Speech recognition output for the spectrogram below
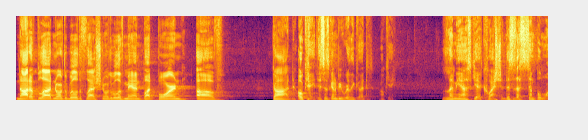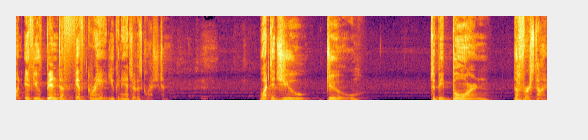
not of blood, nor of the will of the flesh, nor of the will of man, but born of God. Okay, this is gonna be really good. Okay. Let me ask you a question. This is a simple one. If you've been to fifth grade, you can answer this question. What did you do to be born the first time?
